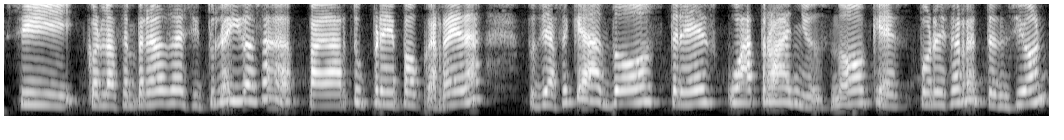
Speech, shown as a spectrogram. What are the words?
Si con las empresas, si tú le ibas a pagar tu prepa o carrera, pues ya se queda dos, tres, cuatro años, ¿no? Que es por esa retención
